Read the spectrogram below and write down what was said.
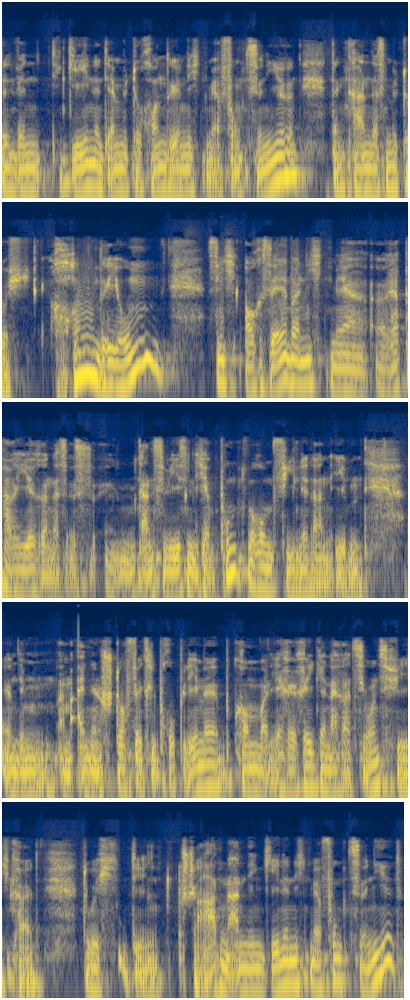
Denn wenn die Gene der Mitochondrien nicht mehr funktionieren, dann kann das Mitochondrium sich auch selber nicht mehr reparieren. Das ist ein ganz wesentlicher Punkt, warum viele dann eben dem am eigenen Stoffwechsel Probleme bekommen, weil ihre Regenerationsfähigkeit durch den Schaden an den Genen nicht mehr funktioniert.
